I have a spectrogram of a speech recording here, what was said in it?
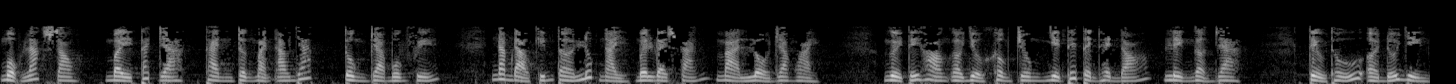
Một lát sau, mây tách ra thành từng mảnh áo giáp tung ra bốn phía. Nam đạo kiếm tơ lúc này mới loe sáng mà lộ ra ngoài. Người tí hòn ở giữa không trung nhìn thấy tình hình đó, liền ngẩn ra. Tiểu thú ở đối diện,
